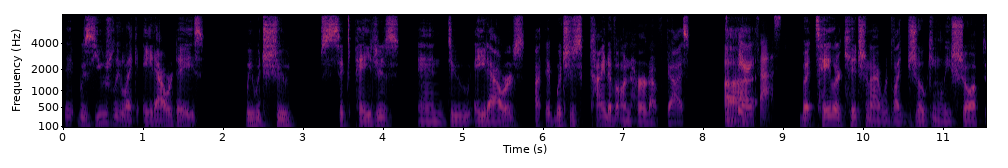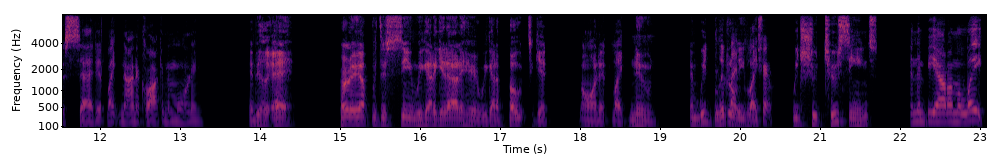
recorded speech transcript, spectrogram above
it was usually like eight hour days. We would shoot six pages and do eight hours, uh, which is kind of unheard of, guys. Uh, very fast. but Taylor Kitsch and I would like jokingly show up to set at like nine o'clock in the morning and be like, hey, hurry up with this scene. We got to get out of here. We got a boat to get on at like noon. And we'd But literally like, true. we'd shoot two scenes and then be out on the lake.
